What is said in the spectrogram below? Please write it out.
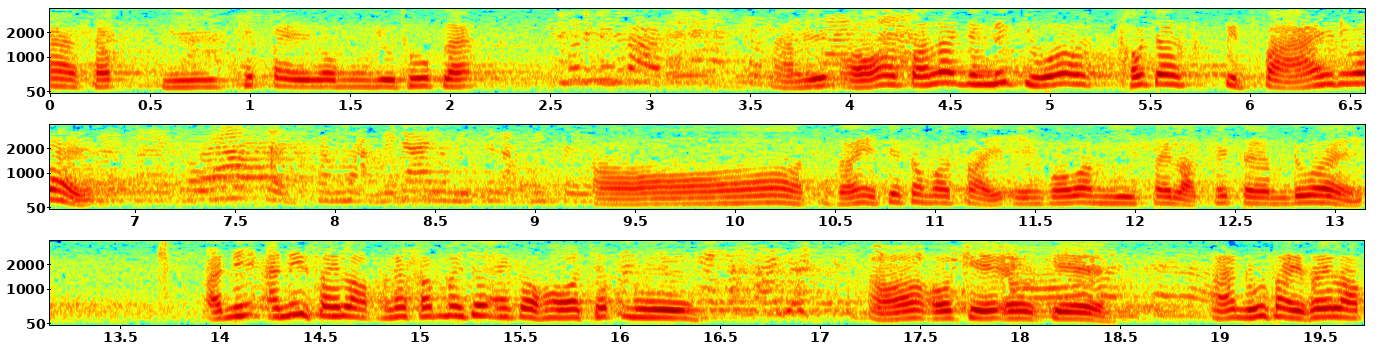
มาก ๆ ครับ มีคลิปไปลง YouTube แล้วมันมีฝาด้วยอ่ามีอ๋อ ตอนแรกยังนึกอยู่ว่าเขาจะปิดฝาให้ด้วย เพราะว่าเกิดจังหวะไม่ได้เรามีสลับให้เติมอ๋อ สาเหตุที่ต้องมาใส่เองเพราะว่ามีไซรัปให้เติมด้วย อันนี้อันนี้ไซรัปนะครับ ไม่ใช่แอลกอฮอล์เช็ดมือ อ๋อ โอเค โอเคอ่าหนูใส่ไซรัป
